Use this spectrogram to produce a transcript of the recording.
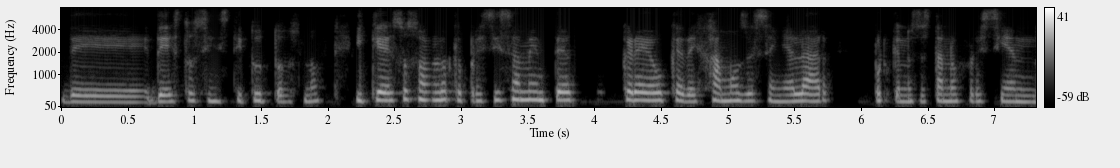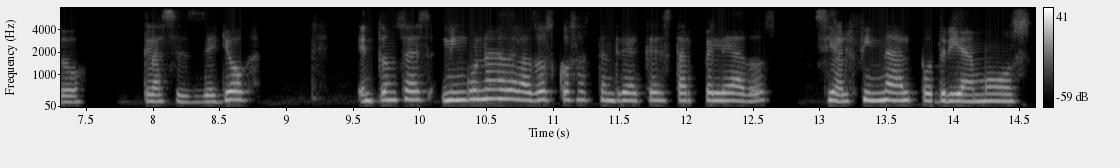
de, de, estos institutos, ¿no? Y que esos son lo que precisamente creo que dejamos de señalar porque nos están ofreciendo clases de yoga. Entonces, ninguna de las dos cosas tendría que estar peleados si al final podríamos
